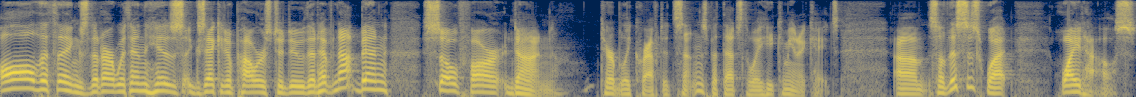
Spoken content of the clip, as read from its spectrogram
all the things that are within his executive powers to do that have not been so far done terribly crafted sentence, but that's the way he communicates. Um, so this is what Whitehouse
